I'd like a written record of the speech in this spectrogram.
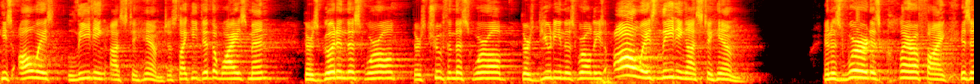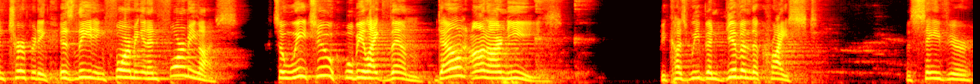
He's always leading us to Him, just like He did the wise men. There's good in this world, there's truth in this world, there's beauty in this world. He's always leading us to Him. And His Word is clarifying, is interpreting, is leading, forming, and informing us. So we too will be like them, down on our knees, because we've been given the Christ, the Savior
